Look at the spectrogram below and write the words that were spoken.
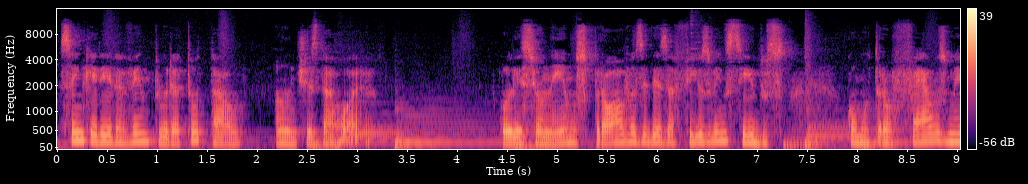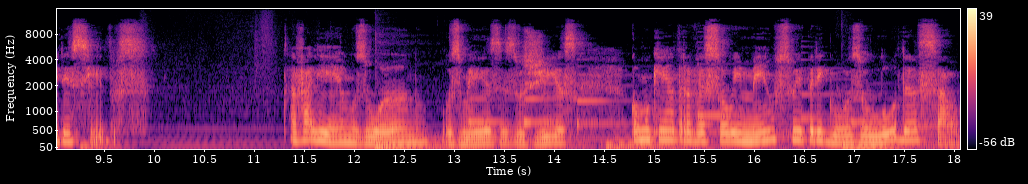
sem querer aventura total antes da hora. Colecionemos provas e desafios vencidos como troféus merecidos. Avaliemos o ano, os meses, os dias como quem atravessou o imenso e perigoso lodaçal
